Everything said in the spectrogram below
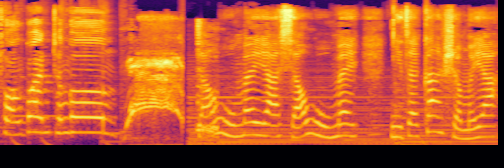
闯关成功！哇小五妹呀，小五妹，你在干什么呀？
